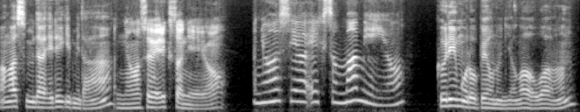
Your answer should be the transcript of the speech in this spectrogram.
반갑습니다. 에릭입니다. 안녕하세요, Eric's son이에요. 안녕하세요. Eric's mom이에요. 그림으로 배우는 영어 어원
